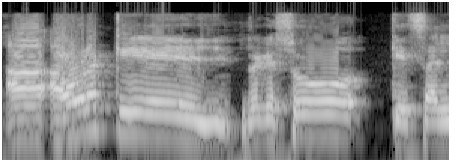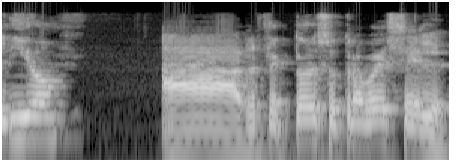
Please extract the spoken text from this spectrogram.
ahora que regresó, que salió a reflectores otra vez el,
